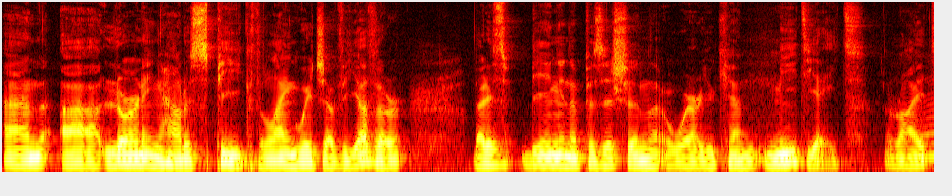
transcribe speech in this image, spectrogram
and uh, learning how to speak the language of the other. That is, being in a position where you can mediate, right?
